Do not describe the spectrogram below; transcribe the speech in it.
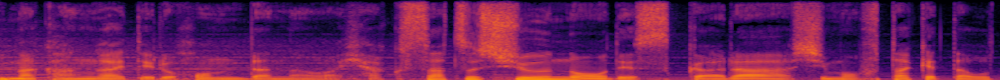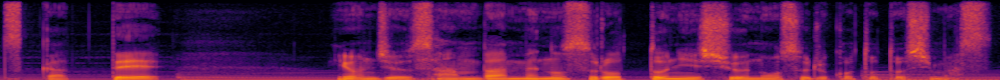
今考えている本棚は100冊収納ですから下2桁を使って43番目のスロットに収納することとします。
